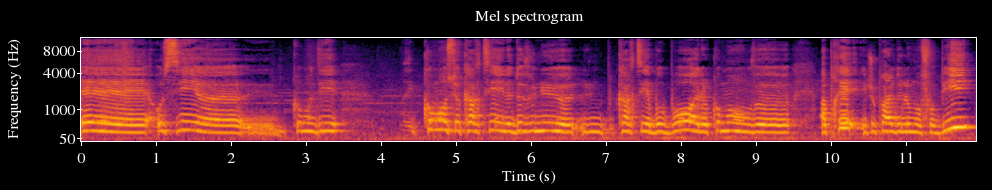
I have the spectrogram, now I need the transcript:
et aussi, euh, comment on dit, comment ce quartier il est devenu euh, un quartier bobo, alors comment on veut... Après, je parle de l'homophobie,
